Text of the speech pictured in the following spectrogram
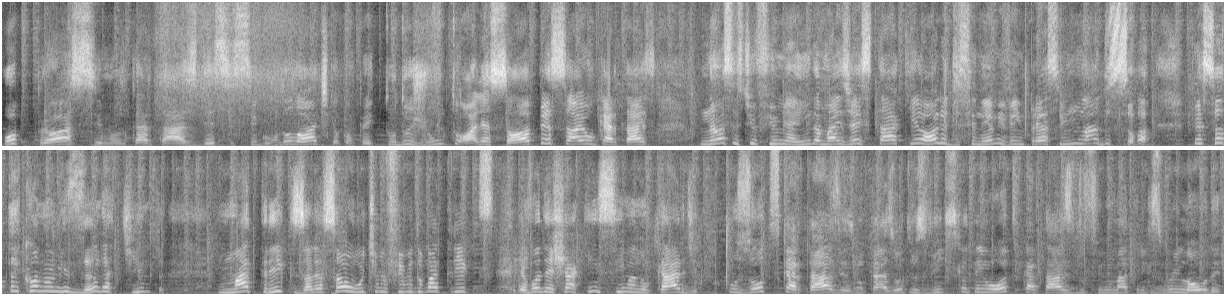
O próximo cartaz desse segundo lote, que eu comprei tudo junto, olha só pessoal, é um cartaz não assisti o filme ainda, mas já está aqui, olha, de cinema e vem impresso em um lado só. O pessoal está economizando a tinta. Matrix, olha só o último filme do Matrix. Eu vou deixar aqui em cima no card os outros cartazes, no caso, outros vídeos que eu tenho outro cartaz do filme Matrix Reloaded,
